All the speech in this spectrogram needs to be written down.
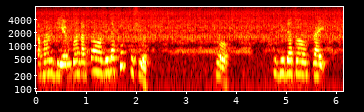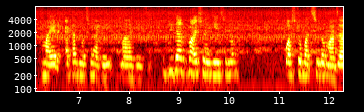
তখন আমি ডিএম করে ডাকতাম, আমার দিদা খুব খুশি হতো। তো দিদা তো প্রায় মায়ের এক আধ বছর আগেই মারা গিয়েছে। দিদার বয়স হয়ে গিয়েছিল, কষ্ট পাচ্ছিল, মাজা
